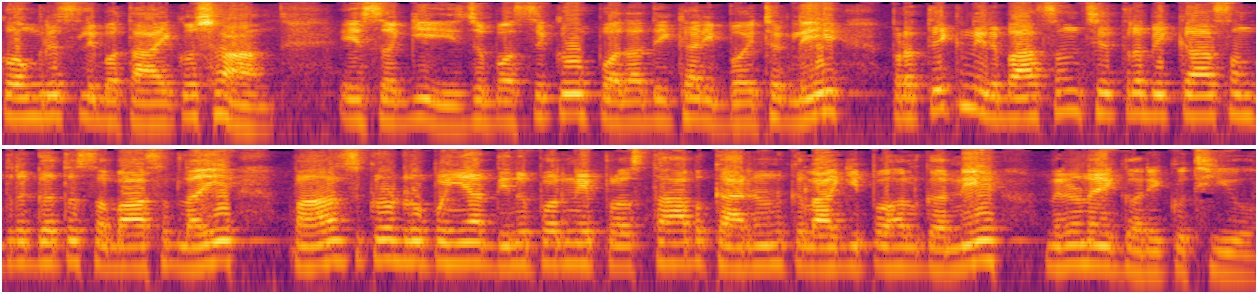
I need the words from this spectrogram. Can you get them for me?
कंग्रेसले बताएको छ। यसअघि हिजो बसेको पदाधिकारी बैठकले प्रत्येक निर्वाचन क्षेत्र विकास अन्तर्गत सभासदलाई पाँच करोड़ रूपियाँ दिनुपर्ने प्रस्ताव कार्यान्वयनका लागि पहल गर्ने निर्णय गरेको थियो।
